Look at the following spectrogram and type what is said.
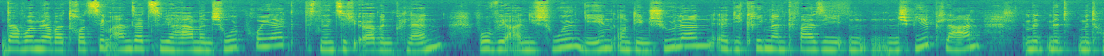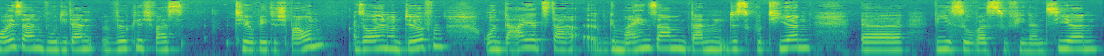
Da wollen wir aber trotzdem ansetzen. Wir haben ein Schulprojekt, das nennt sich Urban Plan, wo wir an die Schulen gehen und den Schülern, äh, die kriegen dann quasi einen Spielplan mit, mit, mit Häusern, wo die dann wirklich was theoretisch bauen sollen und dürfen und da jetzt da äh, gemeinsam dann diskutieren, äh, wie ist sowas zu finanzieren,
